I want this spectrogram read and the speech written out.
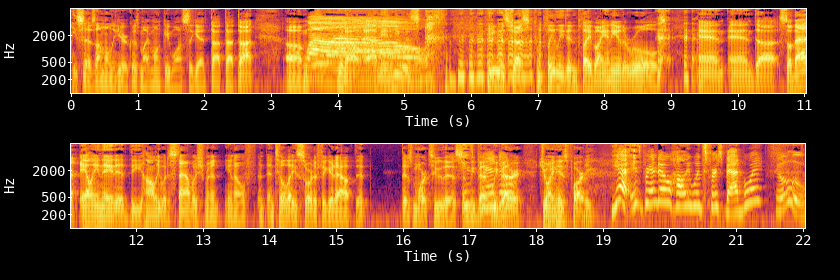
he says, "I'm only here because my monkey wants to get dot dot dot." Um, Wow. You know, I mean, he was he was just completely didn't play by any of the rules, and and uh, so that alienated the Hollywood establishment. You know, f- until they sort of figured out that there's more to this, and Is we bet we better join his party. Yeah, is Brando Hollywood's first bad boy? Ooh,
